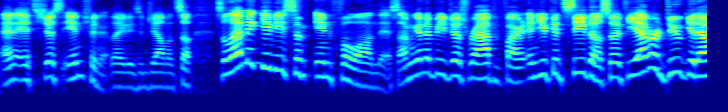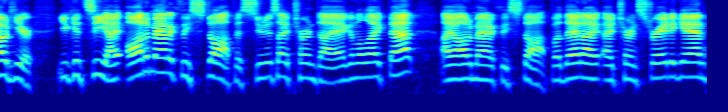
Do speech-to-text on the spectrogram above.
and it's just infinite, ladies and gentlemen. So so let me give you some info on this. I'm gonna be just rapid fire, and you can see though. So if you ever do get out here, you can see I automatically stop as soon as I turn diagonal like that. I automatically stop, but then I, I turn straight again,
